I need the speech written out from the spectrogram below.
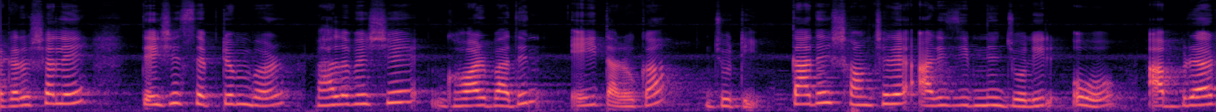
এগারো সালে তেইশে সেপ্টেম্বর ভালোবেসে ঘর বাঁধেন এই তারকা জুটি। তাদের সংসারে আরিজ ইবনে জলিল ও আবরার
